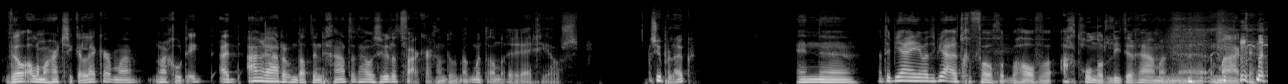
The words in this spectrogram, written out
wel allemaal hartstikke lekker. Maar, maar goed, ik aanrader om dat in de gaten te houden. Ze willen het vaker gaan doen, ook met andere regio's. Superleuk. En eh, wat, heb jij, wat heb jij uitgevogeld behalve 800 liter ramen eh, maken?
